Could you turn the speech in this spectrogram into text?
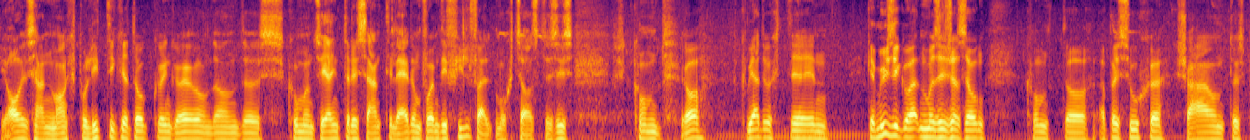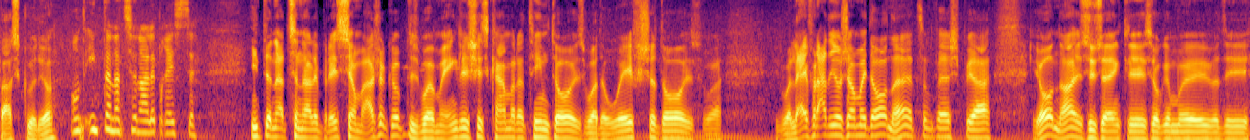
Ja, es sind manche Politiker da gewesen, gell, und, und es kommen sehr interessante Leute und vor allem die Vielfalt macht es aus. Das ist, kommt ja, quer durch den Gemüsegarten, muss ich schon sagen, kommt da ein Besucher, schau und das passt gut, ja. Und internationale Presse? Internationale Presse haben wir auch schon gehabt. Es war ein englisches Kamerateam da, es war der OF schon da, es war, es war Live-Radio schon mal da, ne, zum Beispiel auch. Ja, nein, es ist eigentlich, sage ich mal, über die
